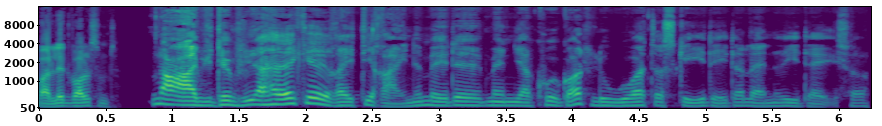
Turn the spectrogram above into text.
var det lidt voldsomt? Nej, det, jeg havde ikke rigtig regnet med det, men jeg kunne godt lure, at der skete et eller andet i dag, så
